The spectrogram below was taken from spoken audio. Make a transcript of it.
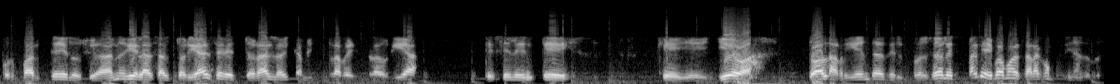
por parte de los ciudadanos y de las autoridades electorales, lógicamente la registraduría excelente que lleva todas las riendas del proceso electoral y ahí vamos a estar acompañándolos.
